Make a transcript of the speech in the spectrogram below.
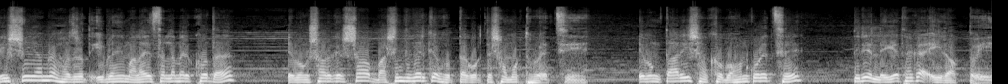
নিশ্চয়ই আমরা হজরত ইব্রাহিম আলাইসাল্লামের খোদা এবং স্বর্গের সব বাসিন্দাদেরকে হত্যা করতে সমর্থ হয়েছি এবং তারই সাক্ষ্য বহন করেছে তীরে লেগে থাকা এই রক্তই।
